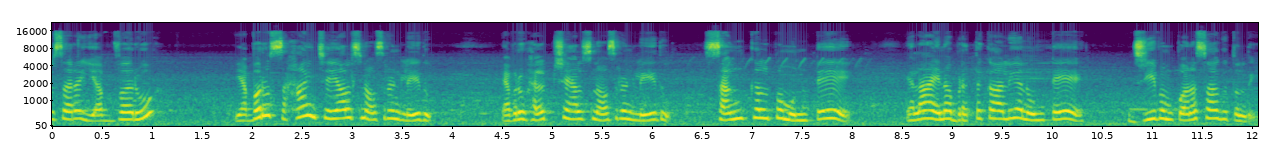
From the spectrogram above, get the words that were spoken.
చూసారా? ఎవ్వరు ఎవరు సహాయం చేయాల్సిన అవసరం లేదు. ఎవరు హెల్ప్ చేయాల్సిన అవసరం లేదు. సంకల్పం ఉంటే ఎలా అయినా బ్రతకాలి అని ఉంటే జీవం కొనసాగుతుంది.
